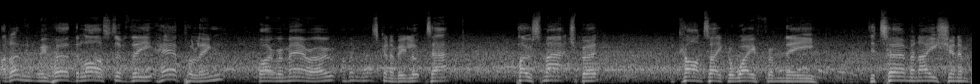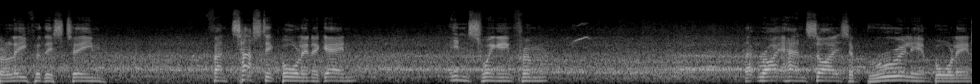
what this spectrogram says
I don't think we've heard the last of the hair pulling by Romero. I think that's going to be looked at post-match, but you can't take away from the determination and belief of this team. Fantastic ball in again, in swinging from that right-hand side. It's a brilliant ball in,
